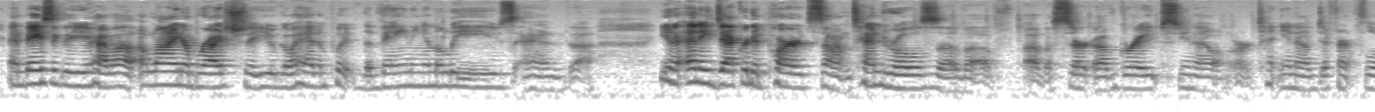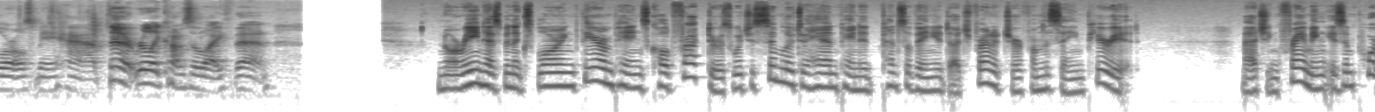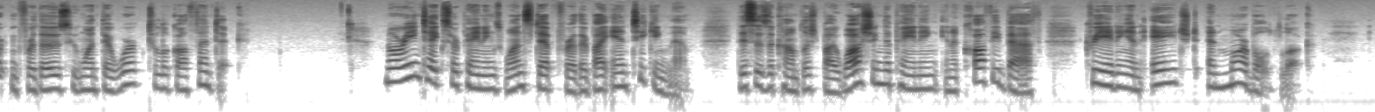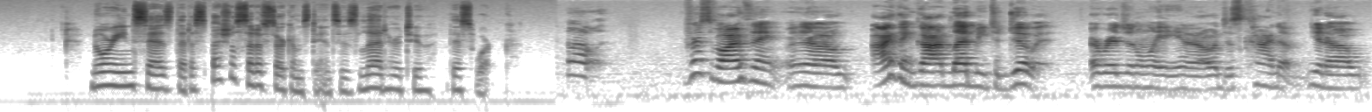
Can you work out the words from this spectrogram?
and basically you have a, a, liner brush that you go ahead and put the veining in the leaves and uh, you know any decorative parts um, tendrils of, of, of a cert of grapes you know or you know different florals may have then it really comes to life then Noreen has been exploring theorem paintings called frakturs, which is similar to hand painted Pennsylvania Dutch furniture from the same period. Matching framing is important for those who want their work to look authentic. Noreen takes her paintings one step further by antiquing them. This is accomplished by washing the painting in a coffee bath, creating an aged and marbled look. Noreen says that a special set of circumstances led her to this work. Well, first of all, I think you know, I think God led me to do it originally. You know, just kind of you know,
